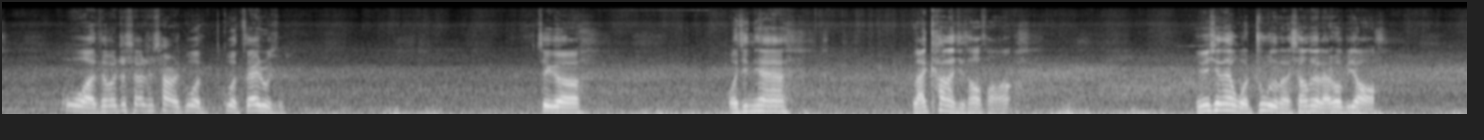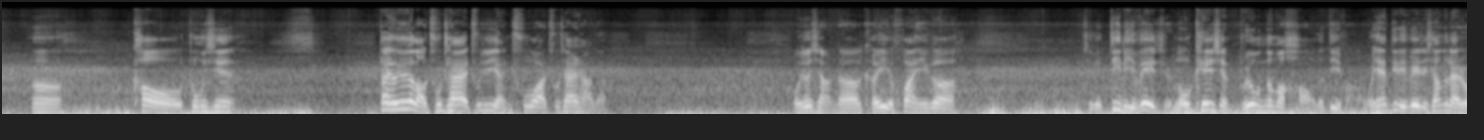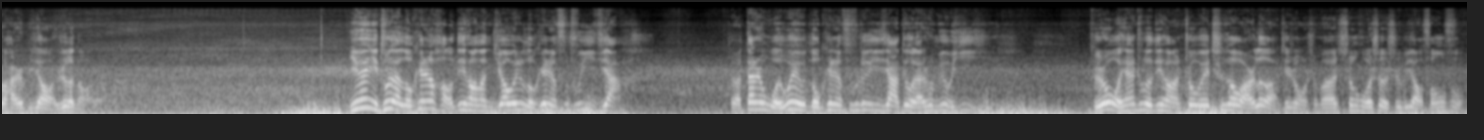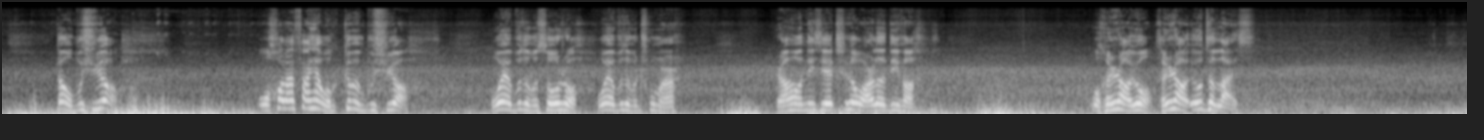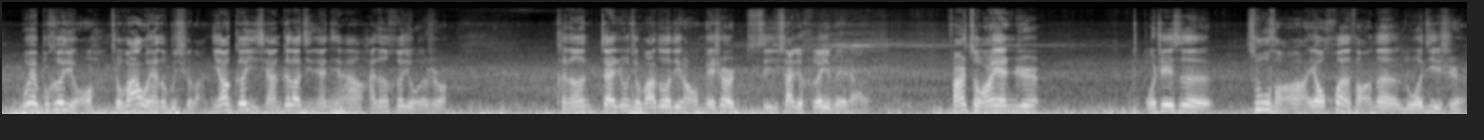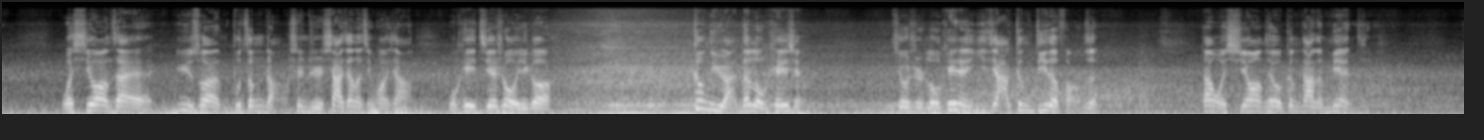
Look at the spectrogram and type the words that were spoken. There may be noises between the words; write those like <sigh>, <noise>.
我他妈这刹车差点给我给我栽出去。这个我今天来看了几套房，因为现在我住的呢相对来说比较嗯靠中心，但由于老出差，出去演出啊、出差啥的，我就想着可以换一个。这个地理位置 location 不用那么好的地方，我现在地理位置相对来说还是比较热闹的。因为你住在 location 好的地方呢，你就要为 location 付出溢价，对吧？但是我为 location 付出这个溢价对我来说没有意义。比如我现在住的地方周围吃喝玩乐这种什么生活设施比较丰富，但我不需要。我后来发现我根本不需要，我也不怎么搜索我也不怎么出门，然后那些吃喝玩乐的地方。我很少用，很少 utilize。我也不喝酒，酒吧我现在都不去了。你要搁以前，搁到几年前啊，还能喝酒的时候，可能在这种酒吧多的地方，我没事儿自己下去喝一杯啥的。反正总而言之，我这次租房啊，要换房的逻辑是，我希望在预算不增长甚至下降的情况下，我可以接受一个更远的 location，就是 location 溢价更低的房子。但我希望它有更大的面积，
